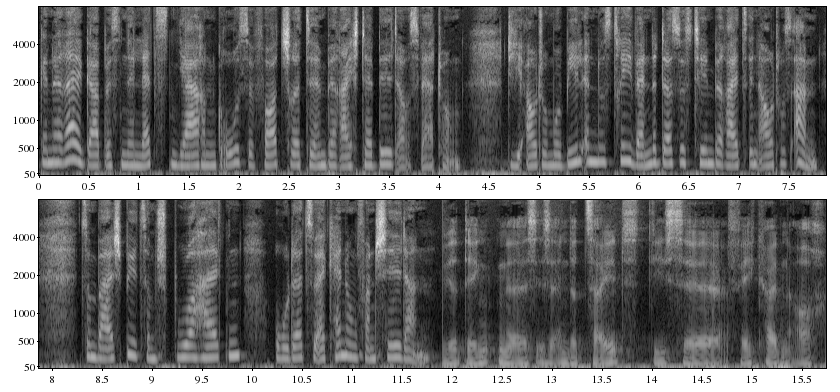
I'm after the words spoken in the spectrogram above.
Generell gab es in den letzten Jahren große Fortschritte im Bereich der Bildauswertung. Die Automobilindustrie wendet das System bereits in Autos an, zum Beispiel zum Spurhalten oder zur Erkennung von Schildern. Wir denken, es ist an der Zeit, diese Fähigkeiten auch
